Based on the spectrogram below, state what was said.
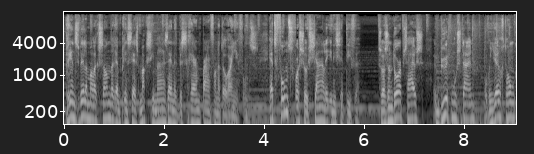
Prins Willem-Alexander en prinses Maxima zijn het beschermpaar van het Oranje Fonds. Het fonds voor sociale initiatieven. Zoals een dorpshuis, een buurtmoestuin of een jeugdhonk.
